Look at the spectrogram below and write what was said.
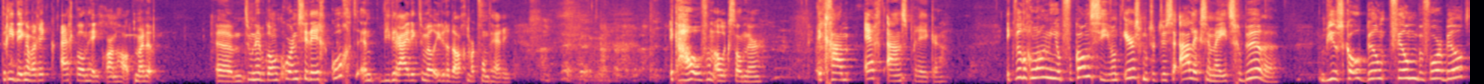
drie dingen waar ik eigenlijk wel een hekel aan had. Maar de, ehm, toen heb ik al een Korn CD gekocht en die draaide ik toen wel iedere dag, maar ik vond herrie. Ik hou van Alexander. Ik ga hem echt aanspreken. Ik wil nog lang niet op vakantie, want eerst moet er tussen Alex en mij iets gebeuren. Een bioscoopfilm bijvoorbeeld.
